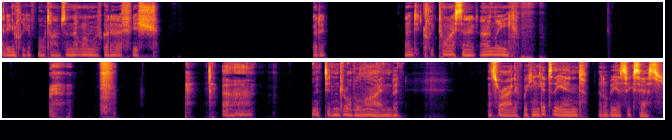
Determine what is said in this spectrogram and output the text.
I didn't click it four times. And that one we've got a fish. But it I did click twice and it only uh, it didn't draw the line, but that's right. If we can get to the end, it'll be a success.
